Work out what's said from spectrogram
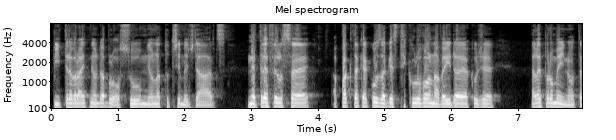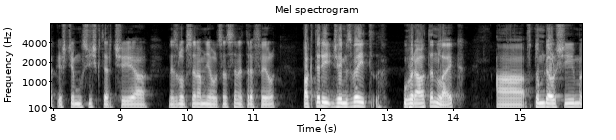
Peter Wright měl double 8, měl na to tři match darts, netrefil se a pak tak jako zagestikuloval na Vejda, jakože hele promiň, no, tak ještě musíš k terči a nezlob se na mě, holcem se netrefil. Pak tedy James Wade uhrál ten leg a v tom dalším uh,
